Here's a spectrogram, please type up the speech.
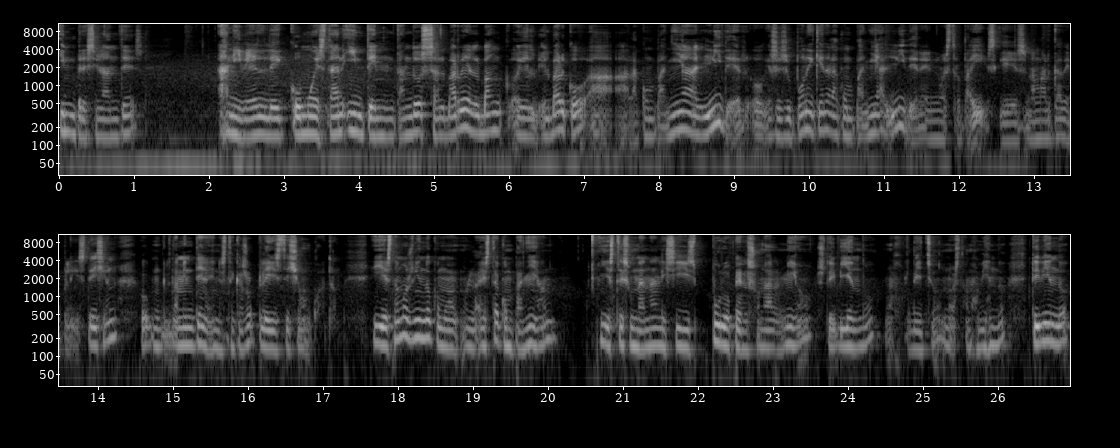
impresionantes a nivel de cómo están intentando salvar el, banco, el, barco a, la compañía líder, o que se supone que era la compañía líder en nuestro país, que es la marca de PlayStation, o concretamente en este caso PlayStation 4. Y estamos viendo como esta compañía, y este es un análisis puro personal mío, estoy viendo, mejor dicho, no estamos viendo, estoy viendo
